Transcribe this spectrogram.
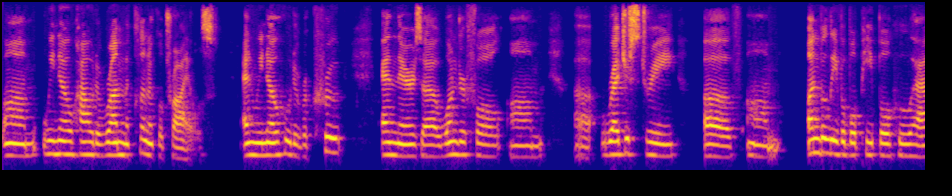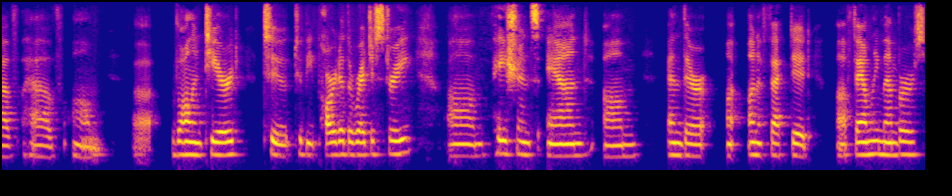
um, we know how to run the clinical trials and we know who to recruit, and there's a wonderful um, uh, registry of um, unbelievable people who have have um, uh, volunteered to to be part of the registry, um, patients and um, and their uh, unaffected uh, family members,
